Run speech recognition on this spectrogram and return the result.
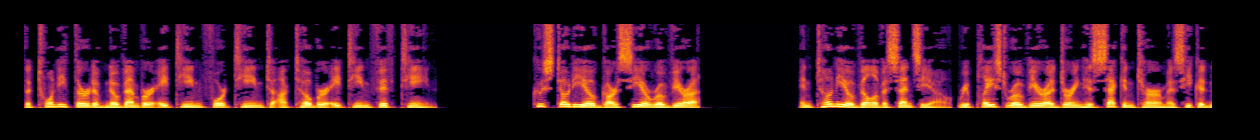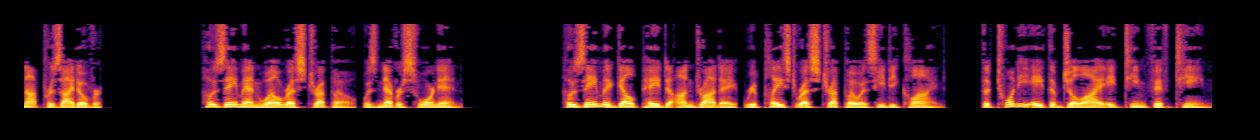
the 23rd of November 1814 to October 1815. Custodio Garcia Rovira Antonio Villavicencio, replaced Rovira during his second term as he could not preside over José Manuel Restrepo, was never sworn in. José Miguel Pey de Andrade, replaced Restrepo as he declined. 28 July 1815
